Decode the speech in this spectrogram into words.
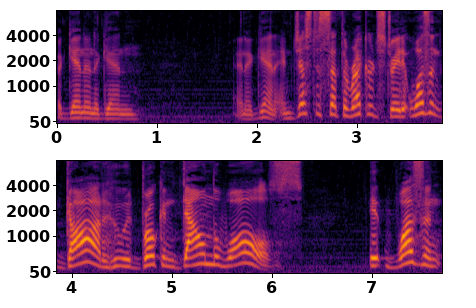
again and again and again. And just to set the record straight, it wasn't God who had broken down the walls. It wasn't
